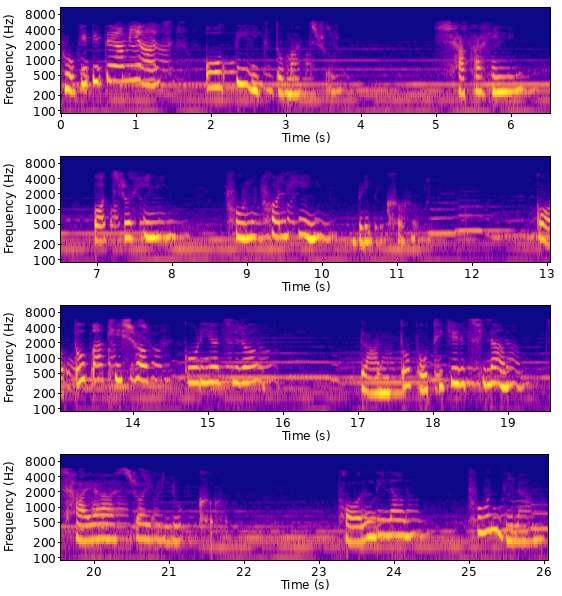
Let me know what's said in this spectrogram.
প্রকৃতিতে আমি আজ অতিরিক্ত মাত্র। শাখাহীন। পত্রহীন ফুল ফলহীন বৃক্ষ। কত পাখি সব করিয়াছে ক্লান্ত পথিকের ছিলাম ছায়া আশ্রয়ের লক্ষ্য। ফল দিলাম, ফুল দিলাম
